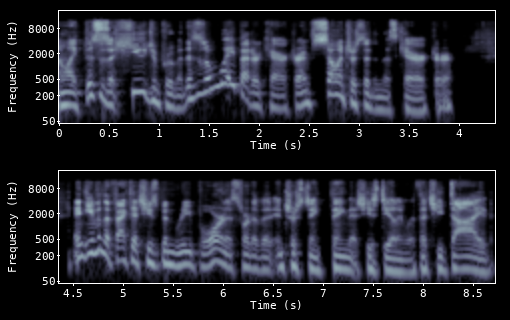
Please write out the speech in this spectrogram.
I'm like, this is a huge improvement. This is a way better character. I'm so interested in this character. And even the fact that she's been reborn is sort of an interesting thing that she's dealing with, that she died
